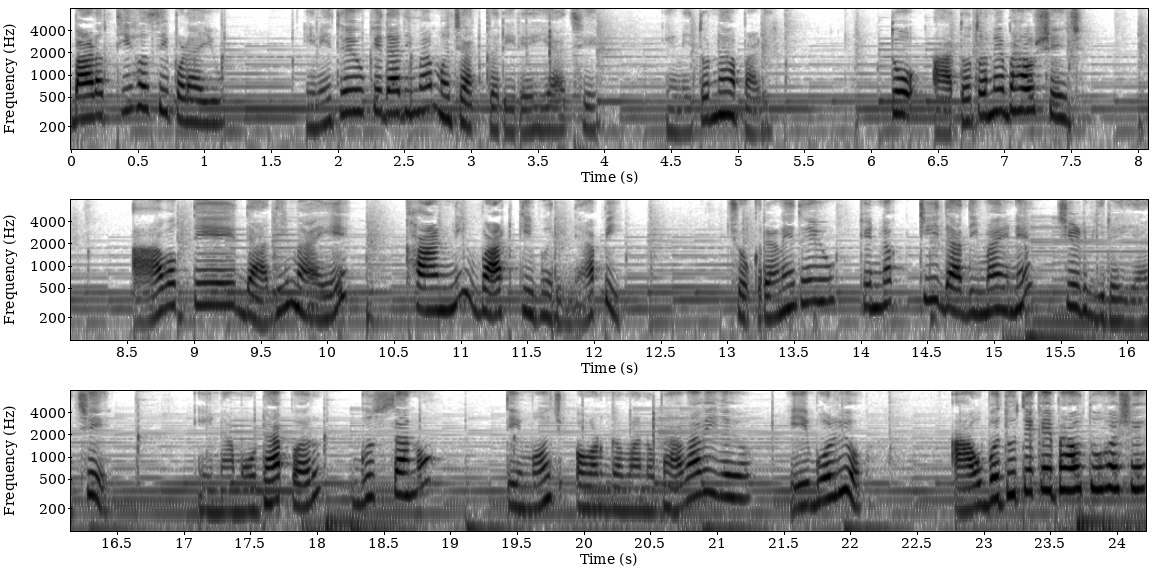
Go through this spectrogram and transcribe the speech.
બાળકથી હસી પડાયું. એને થયું કે દાદીમાં મજાક કરી રહ્યા છે. એણે તો ના પાડી. તો આ તો તને ભાવશે જ. આ વખતે દાદીમાએ ખાંડની વાટકી ભરીને આપી. છોકરાને થયું કે નક્કી દાદીમા એને ચીડવી રહ્યા છે. એના મોઢા પર ગુસ્સાનો તેમજ અણગમાનો ભાવ આવી ગયો. એ બોલ્યો, આવું બધું તે કંઈ ભાવતું હશે?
